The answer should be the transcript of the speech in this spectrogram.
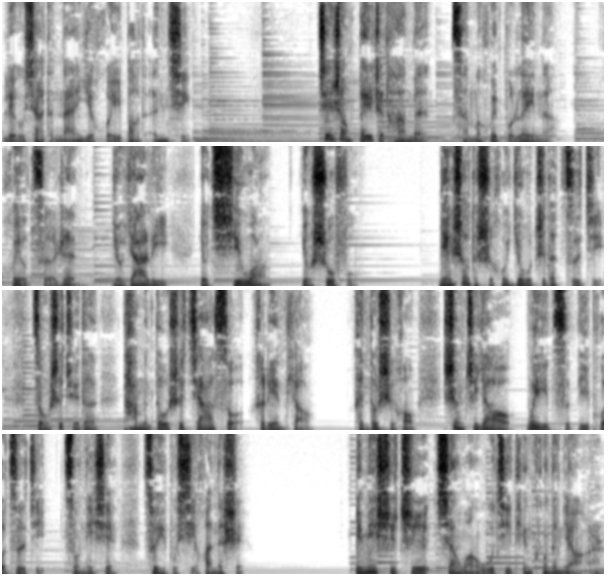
留下的难以回报的恩情。肩上背着他们，怎么会不累呢？会有责任，有压力，有期望，有束缚。年少的时候，幼稚的自己总是觉得他们都是枷锁和链条，很多时候甚至要为此逼迫自己做那些最不喜欢的事。明明是只向往无际天空的鸟儿，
